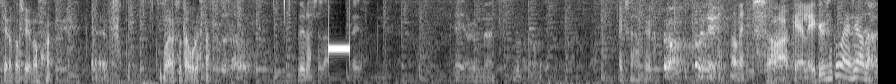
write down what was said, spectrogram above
Siinä on tosi hyvä. Voidaan ottaa uudestaan. Nenässä tää. Ei. Ei aika näin. Se ihan hyvä? Hyvä, se oli siinä. No niin. Saakeli, kyllä se tulee sieltä.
